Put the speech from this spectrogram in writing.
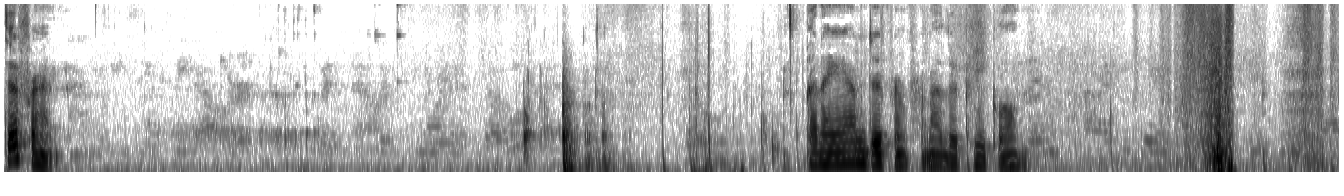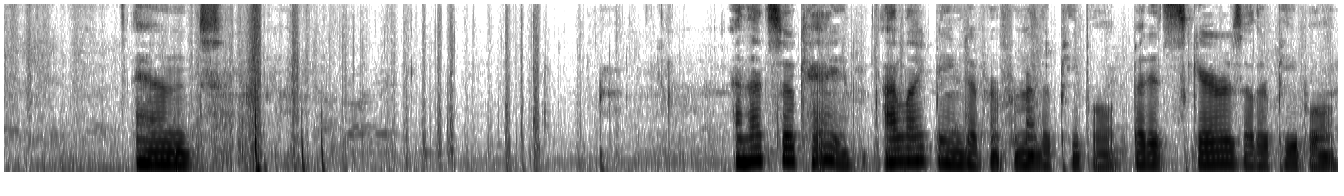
different. But I am different from other people. And and that's okay. I like being different from other people, but it scares other people.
